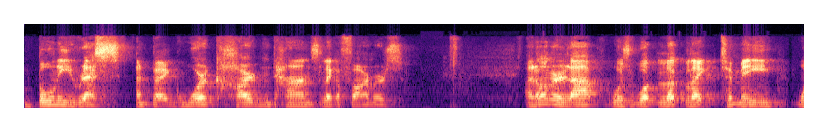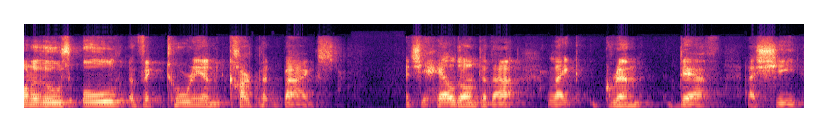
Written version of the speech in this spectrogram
bony wrists and big, work hardened hands like a farmer's. And on her lap was what looked like to me one of those old Victorian carpet bags. And she held on to that like grim death as she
